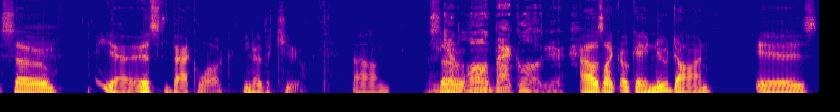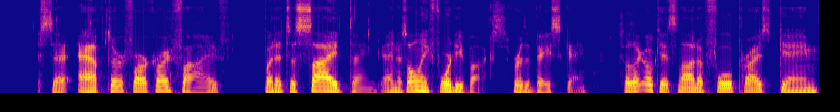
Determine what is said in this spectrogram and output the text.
so yeah, it's the backlog, you know, the queue. Um, You so got a long backlog there. I was like, okay, New Dawn is set after Far Cry 5, but it's a side thing, and it's only 40 bucks for the base game. So I was like, okay, it's not a full price game.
